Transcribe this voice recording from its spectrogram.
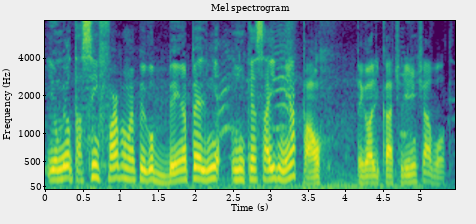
E o meu tá sem farpa, mas pegou bem na pelinha, não quer sair nem a pau. Vou pegar o alicate ali e a gente já volta.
